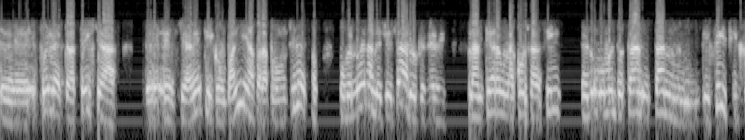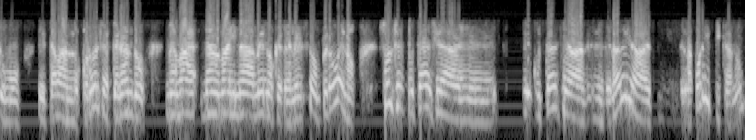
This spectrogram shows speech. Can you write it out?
eh, fue la estrategia de y compañía para producir esto, porque no era necesario que se planteara una cosa así en un momento tan tan difícil como estaban los cordobeses esperando nada más nada más y nada menos que la elección. Pero bueno son circunstancias eh, circunstancias de, la vida de la política no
